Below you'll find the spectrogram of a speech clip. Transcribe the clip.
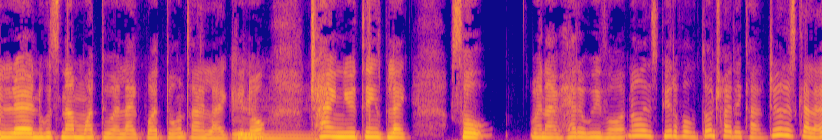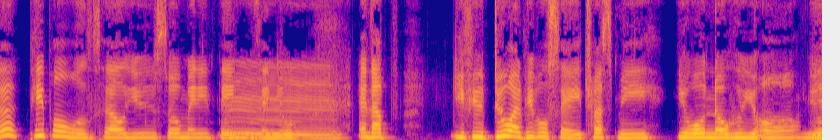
to learn who's now what do I like, what don't I like, you know, Mm. trying new things. But like, so when I've had a weave on, no, it's beautiful. Don't try the color. Do this color. Eh, People will tell you so many things and you'll Mm. end up, if you do what people say, trust me, you won't know who you are. You'll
